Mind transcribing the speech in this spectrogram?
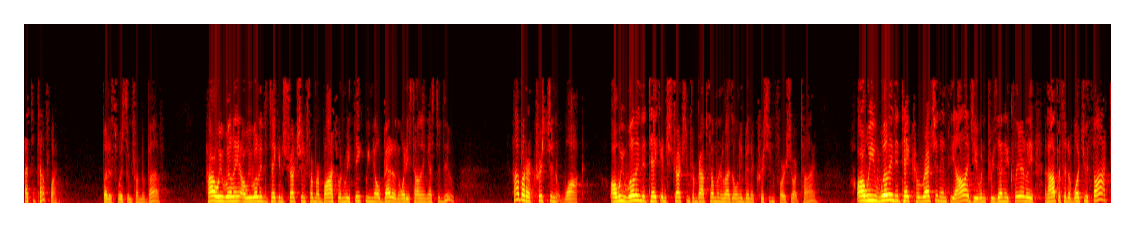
That's a tough one. But it's wisdom from above. How are we willing? Are we willing to take instruction from our boss when we think we know better than what he's telling us to do? How about our Christian walk? Are we willing to take instruction from perhaps someone who has only been a Christian for a short time? Are we willing to take correction in theology when presented clearly an opposite of what you thought?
